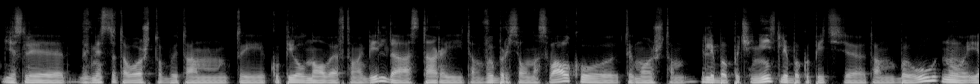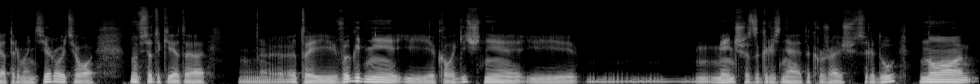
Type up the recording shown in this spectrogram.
если вместо того, чтобы там ты купил новый автомобиль, да, а старый там выбросил на свалку, ты можешь там либо починить, либо купить э, там БУ, ну и отремонтировать его. Но все-таки это, м, это и выгоднее, и экологичнее, и меньше загрязняет окружающую среду. Но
